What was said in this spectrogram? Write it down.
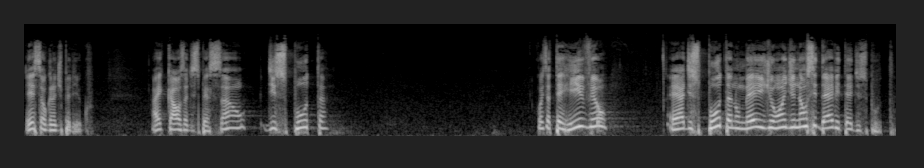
Esse é o grande perigo. Aí causa dispersão, disputa. Coisa terrível é a disputa no meio de onde não se deve ter disputa.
